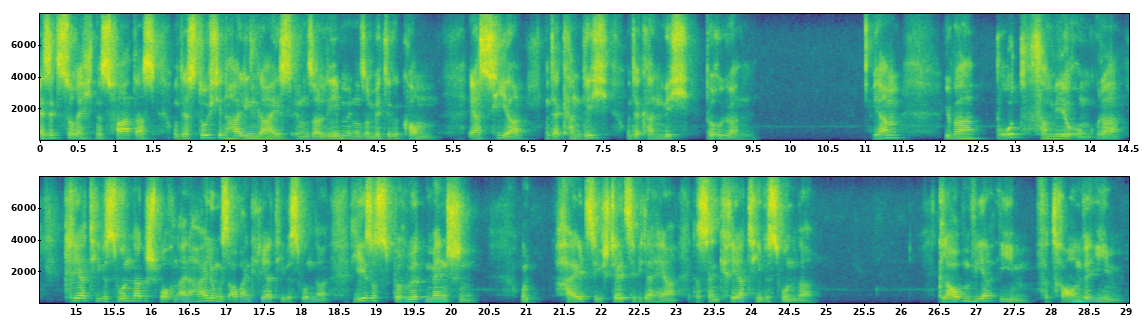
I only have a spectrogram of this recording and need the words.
er sitzt zur Rechten des Vaters und er ist durch den Heiligen Geist in unser Leben, in unsere Mitte gekommen. Er ist hier und er kann dich und er kann mich berühren. Wir haben über Brotvermehrung oder kreatives Wunder gesprochen. Eine Heilung ist auch ein kreatives Wunder. Jesus berührt Menschen und heilt sie, stellt sie wieder her. Das ist ein kreatives Wunder. Glauben wir ihm, vertrauen wir ihm?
